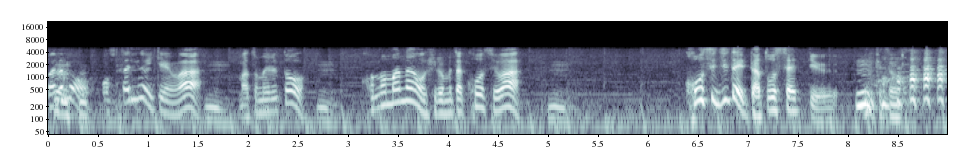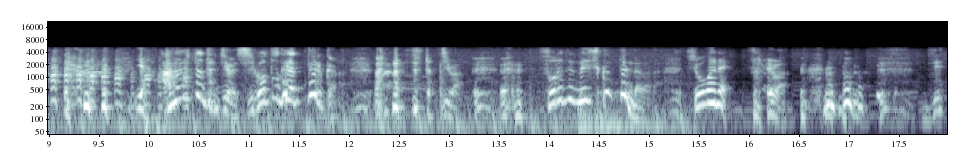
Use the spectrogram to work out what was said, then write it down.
まあでも、お二人の意見はうん。まとめると、うん。このマナーを広めた講師は、うん、講師自体打倒したいっていううん。結論。いやあの人たちは仕事でやってるから。あの人たちは。それで飯食ってんだから。しょうがねえ。それは。絶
